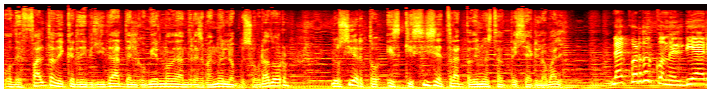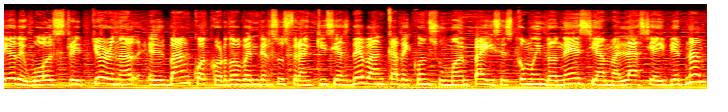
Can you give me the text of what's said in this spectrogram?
o de falta de credibilidad del gobierno de Andrés Manuel López Obrador, lo cierto es que sí se trata de una estrategia global. De acuerdo con el diario The Wall Street Journal, el banco acordó vender sus franquicias de banca de consumo en países como Indonesia, Malasia y Vietnam.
